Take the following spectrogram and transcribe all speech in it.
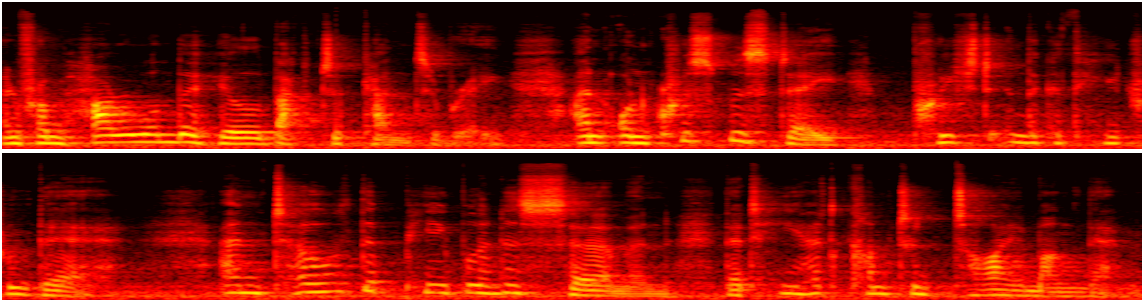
and from Harrow on the Hill back to Canterbury, and on Christmas Day preached in the cathedral there and told the people in his sermon that he had come to die among them,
